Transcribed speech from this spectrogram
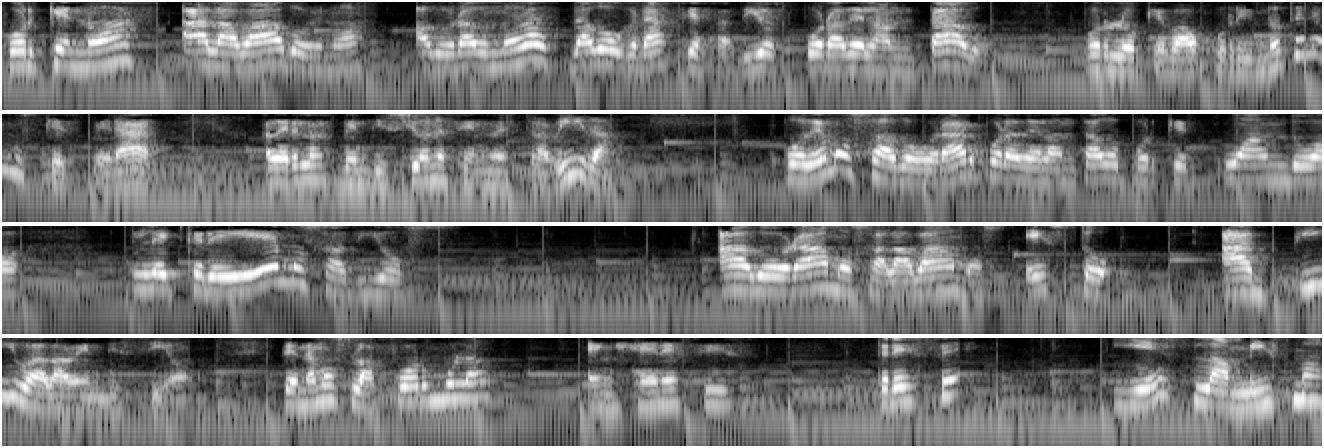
porque no has alabado y no has adorado, no has dado gracias a Dios por adelantado por lo que va a ocurrir. No tenemos que esperar a ver las bendiciones en nuestra vida. Podemos adorar por adelantado porque cuando le creemos a Dios, adoramos, alabamos, esto activa la bendición. Tenemos la fórmula en Génesis 13 y es la misma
